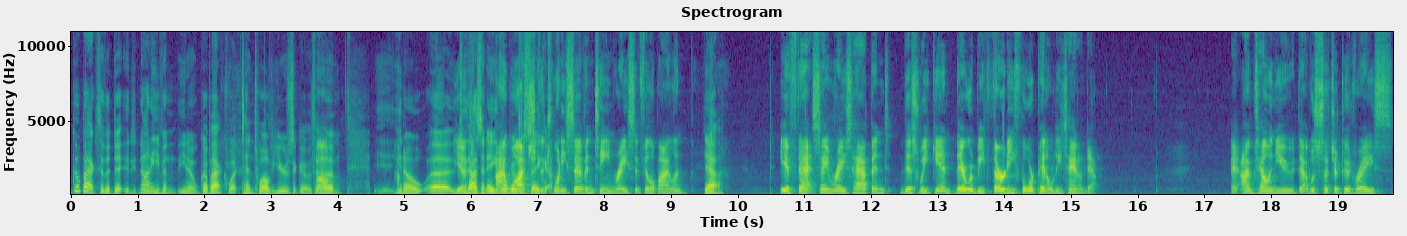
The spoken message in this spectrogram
go back to the day. Not even, you know, go back what 10, 12 years ago. Oh. Um, you know, uh, Yeah. 2008. I watched the 2017 race at Phillip Island. Yeah. If that same race happened this weekend, there would be 34 penalties handed down. I- I'm telling you, that was such a good race,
